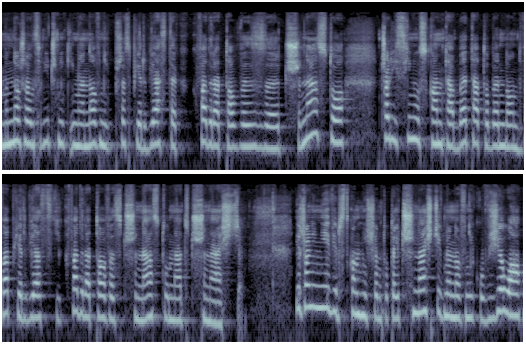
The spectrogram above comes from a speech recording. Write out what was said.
mnożąc licznik i mianownik przez pierwiastek kwadratowy z 13, czyli sinus kąta beta to będą dwa pierwiastki kwadratowe z 13 nad 13. Jeżeli nie wiesz skąd mi się tutaj 13 w mianowniku wzięło,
